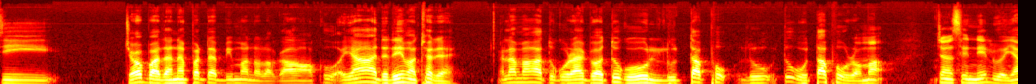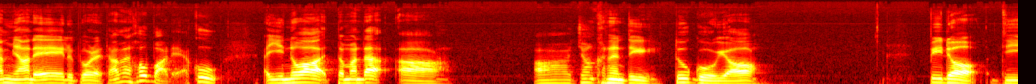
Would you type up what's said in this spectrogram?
ဒီဂျော့ဘာဒန်နဲ့ပတ်သက်ပြီးမှတော့လကောင်းအခုအရာတည်င်းမှာထွက်တယ်အီလာမကသူကိုယ်တိုင်ပြောသူ့ကိုလူတက်ဖို့လူသူ့ကိုတတ်ဖို့တော့မှကြံစင်နေလူရမ်းများတယ်လို့ပြောတယ်ဒါပေမဲ့ဟုတ်ပါတယ်အခုအရင်တော့ကတမန်တအာအာဂျွန်ခနန်ဒီသူ့ကိုရောပြီးတော့ ဒီ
